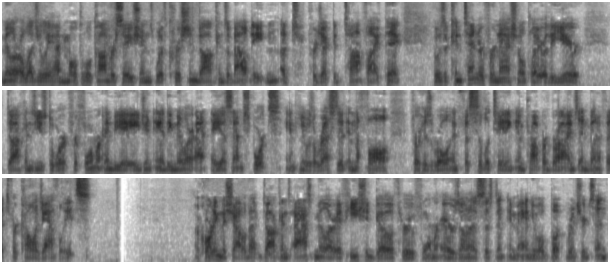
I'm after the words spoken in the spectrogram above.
Miller allegedly had multiple conversations with Christian Dawkins about Ayton, a t- projected top five pick, who was a contender for National Player of the Year. Dawkins used to work for former NBA agent Andy Miller at ASM Sports, and he was arrested in the fall for his role in facilitating improper bribes and benefits for college athletes. According to Schlabach, Dawkins asked Miller if he should go through former Arizona assistant Emmanuel Richardson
